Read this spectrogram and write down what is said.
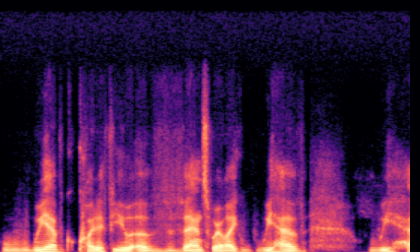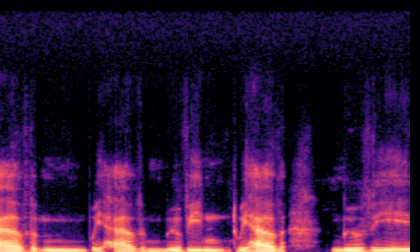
we have quite a few events where, like, we have, we have, we have movie, we have movie,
